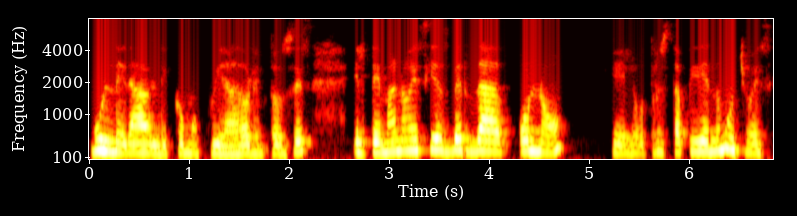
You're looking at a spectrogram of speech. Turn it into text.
vulnerable como cuidador. Entonces, el tema no es si es verdad o no que el otro está pidiendo mucho, es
